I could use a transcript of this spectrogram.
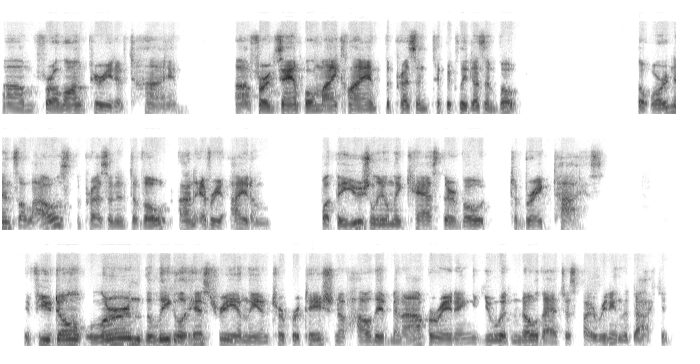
um, for a long period of time. Uh, for example, my client, the president typically doesn't vote. The ordinance allows the president to vote on every item, but they usually only cast their vote to break ties if you don't learn the legal history and the interpretation of how they've been operating, you wouldn't know that just by reading the document.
